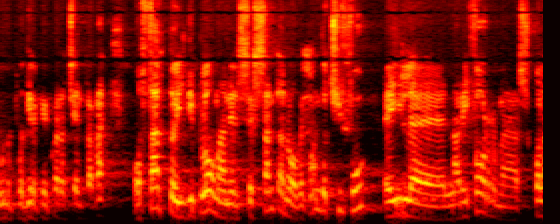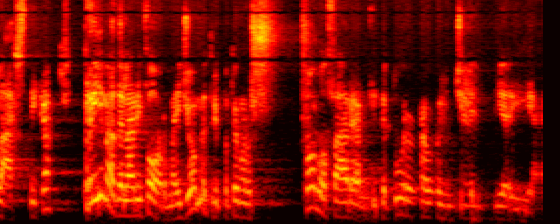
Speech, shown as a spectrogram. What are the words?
uno può dire che ancora c'entra, ma ho fatto il diploma nel 69, quando ci fu il, la riforma scolastica. Prima della riforma i geometri potevano solo fare architettura o ingegneria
